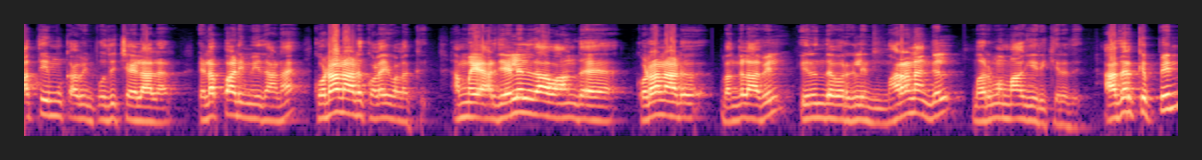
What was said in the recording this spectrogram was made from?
அதிமுகவின் பொதுச் செயலாளர் எடப்பாடி மீதான கொடாநாடு கொலை வழக்கு. அம்மையார் ஜெயலலிதா வாழ்ந்த கொடாநாடு பங்களாவில் இருந்தவர்களின் மரணங்கள் மர்மமாக இருக்கிறது. அதற்கு பின்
